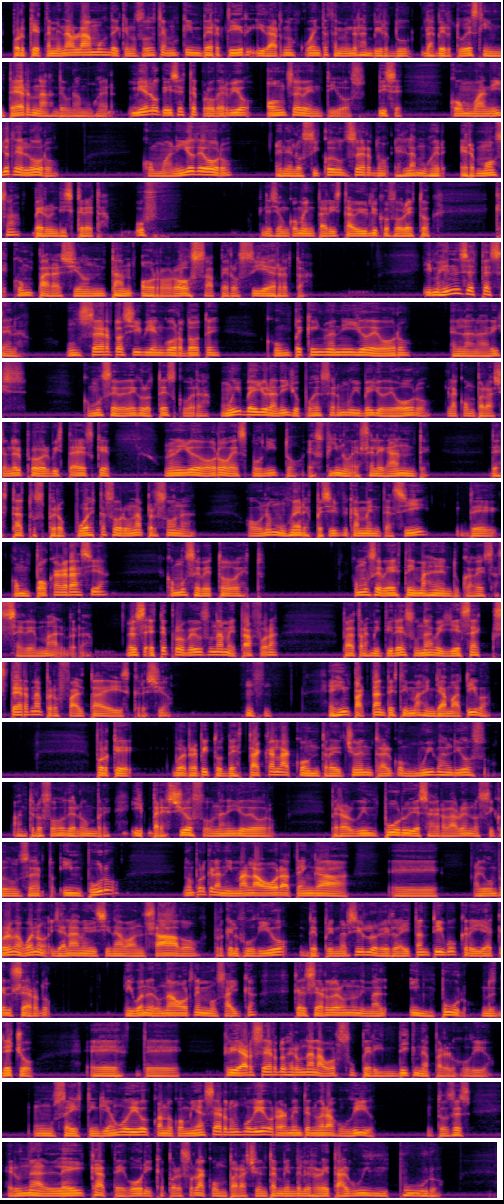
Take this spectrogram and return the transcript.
Porque también hablamos de que nosotros tenemos que invertir y darnos cuenta también de las, virtudes internas de una mujer. Miren lo que dice este proverbio 11:22. Dice, como anillo del oro, como anillo de oro, en el hocico de un cerdo es la mujer hermosa pero indiscreta. Uf, decía un comentarista bíblico sobre esto, qué comparación tan horrorosa pero cierta. Imagínense esta escena, un cerdo así bien gordote con un pequeño anillo de oro en la nariz. ¿Cómo se ve de grotesco, verdad? Muy bello el anillo, puede ser muy bello de oro. La comparación del proverbista es que un anillo de oro es bonito, es fino, es elegante, de estatus, pero puesta sobre una persona o una mujer específicamente así, de con poca gracia, ¿Cómo se ve todo esto? ¿Cómo se ve esta imagen en tu cabeza? Se ve mal, ¿verdad? Entonces, este proverbio es una metáfora para transmitir eso, una belleza externa, pero falta de discreción. es impactante esta imagen, llamativa, porque, repito, destaca la contradicción entre algo muy valioso ante los ojos del hombre y precioso, un anillo de oro, pero algo impuro y desagradable en los hocicos de un cerdo. Impuro, no porque el animal ahora tenga eh, ¿Algún problema? Bueno, ya la medicina avanzado, porque el judío de primer siglo, el israelita antiguo, creía que el cerdo, y bueno, era una orden mosaica, que el cerdo era un animal impuro. De hecho, este, criar cerdos era una labor súper indigna para el judío. Un, se distinguía un judío, cuando comía cerdo un judío realmente no era judío. Entonces era una ley categórica, por eso la comparación también del israelita, algo impuro.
